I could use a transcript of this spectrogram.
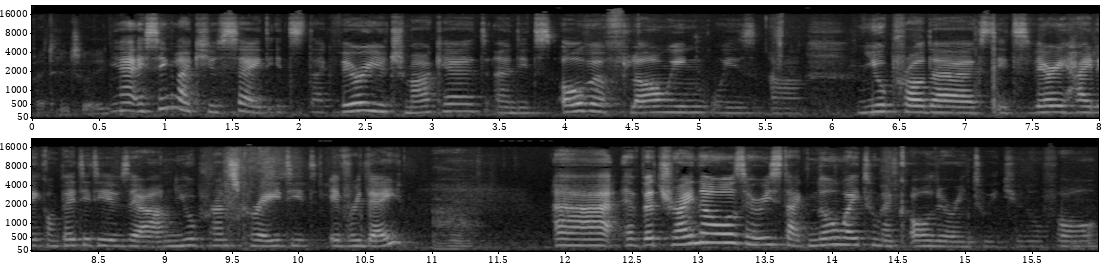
potentially? Yeah, I think like you said, it's like very huge market and it's overflowing with uh, new products. It's very highly competitive. There are new brands created every day. Uh-huh. Uh, but right now there is like no way to make order into it. You know, for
